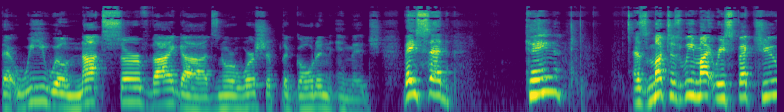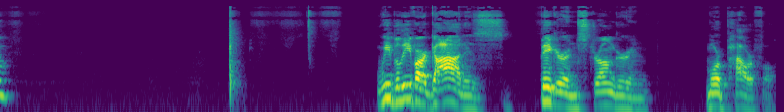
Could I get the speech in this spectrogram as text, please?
that we will not serve thy gods nor worship the golden image. They said, King, as much as we might respect you, we believe our God is bigger and stronger and more powerful.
